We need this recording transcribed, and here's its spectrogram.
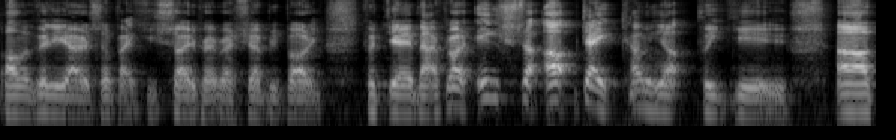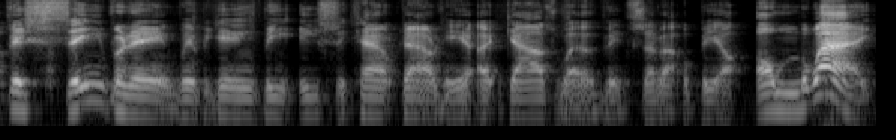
on the videos. And thank you so very much, everybody, for doing that. I've got an Easter update coming up for you uh, this evening. We're beginning the Easter countdown here at Weather Vid, so that will be on the way.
